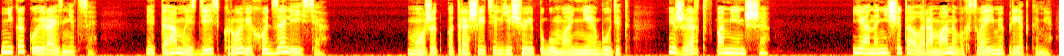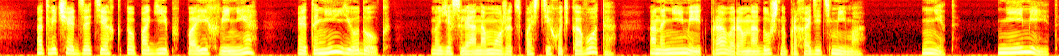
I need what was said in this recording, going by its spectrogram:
Никакой разницы. И там, и здесь крови хоть залейся. Может, потрошитель еще и погуманнее будет, и жертв поменьше. Яна не считала Романовых своими предками. Отвечать за тех, кто погиб по их вине — это не ее долг. Но если она может спасти хоть кого-то, она не имеет права равнодушно проходить мимо. Нет, не имеет.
